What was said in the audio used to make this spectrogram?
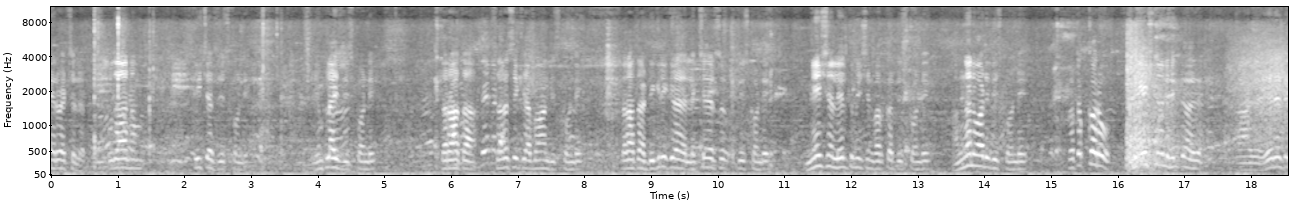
నెరవేర్చలేరు. ఉదాహరణ టీచర్స్ తీసుకోండి ఎంప్లాయీస్ తీసుకోండి తర్వాత సర్వశిక్ష అభిమాన్ తీసుకోండి తర్వాత డిగ్రీ లెక్చరర్స్ తీసుకోండి నేషనల్ హెల్త్ మిషన్ వర్కర్ తీసుకోండి అంగన్వాడీ తీసుకోండి. ప్రతి ఒక్కరు నేషనల్ హెల్త్ ఏదైతే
